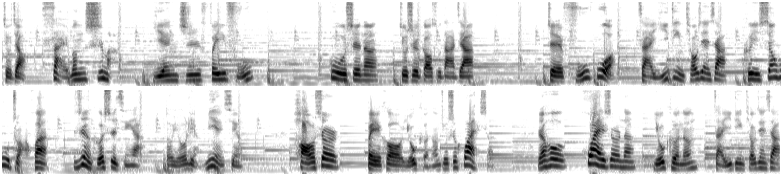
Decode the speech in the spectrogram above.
就叫塞翁失马，焉知非福。故事呢，就是告诉大家，这福祸。在一定条件下可以相互转换，任何事情呀都有两面性，好事儿背后有可能就是坏事儿，然后坏事儿呢有可能在一定条件下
